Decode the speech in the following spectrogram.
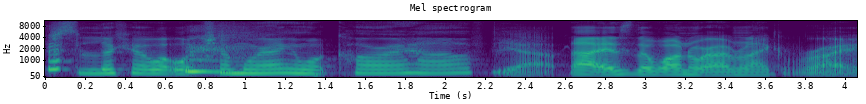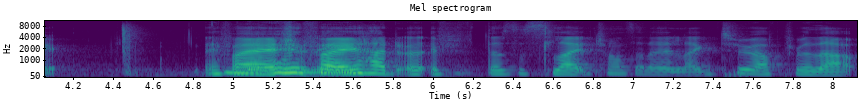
just look at what watch I'm wearing and what car I have. yeah That is the one where I'm like, right. If I if I had if there's a slight chance that I like you after that,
